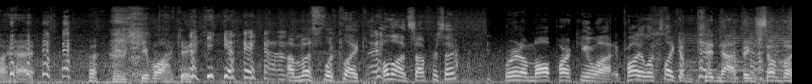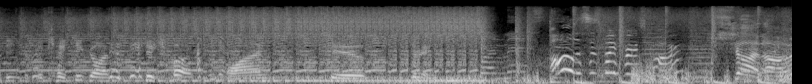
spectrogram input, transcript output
All right. Keep walking. yeah, I am. I must look like. Hold on. Stop for a sec. We're in a mall parking lot. It probably looks like I'm kidnapping somebody. Okay, keep going. Keep going. One, two, three. Oh, this is my first car. Shut up.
